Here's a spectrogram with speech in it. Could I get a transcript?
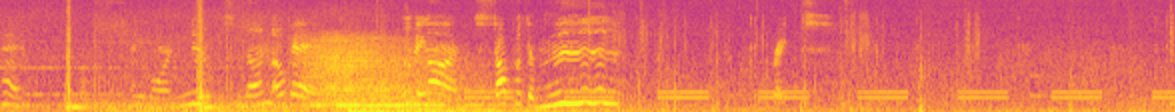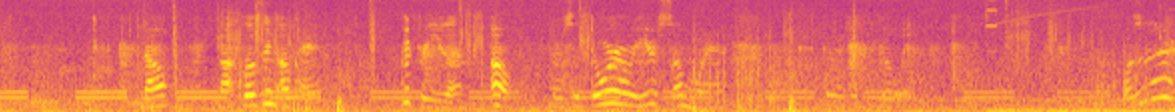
Hey. Any more news? None? Okay. Moving on. Stop with the No? Not closing? Okay. Good for you then. Oh, there's a door over here somewhere. That I didn't go in. Wasn't there?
